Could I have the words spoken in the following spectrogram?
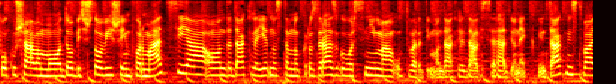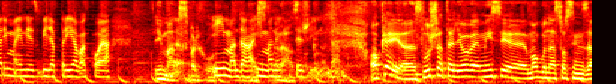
pokušavamo dobiti što više informacija, onda dakle jednostavno kroz razgovor s njima utvrdimo dakle da li se radi o nekakvim takvim stvarima ili je zbilja prijava koja Ima svrhu. ima, da, ima neku razlog. težinu, da. Ok, e, slušatelji ove emisije mogu nas osim za,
